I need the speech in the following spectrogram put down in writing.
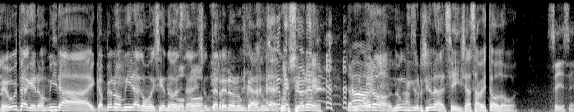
me gusta que nos mira, el campeón nos mira como diciendo, Ojo. es un terreno nunca, nunca incursioné. No, no, nunca incursioné. Sí, ya sabes todo vos. Sí, sí.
